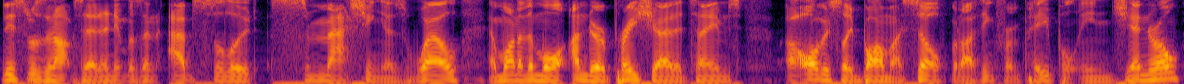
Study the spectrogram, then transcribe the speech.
This was an upset, and it was an absolute smashing as well. And one of the more underappreciated teams obviously by myself, but I think from people in general,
